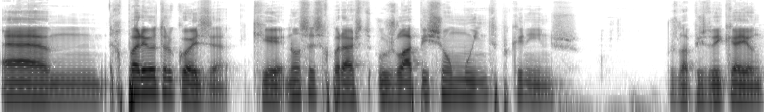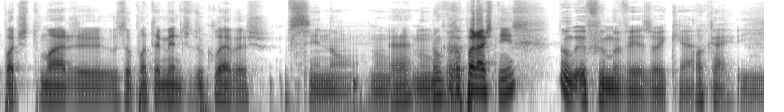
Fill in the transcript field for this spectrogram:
Ahm, reparei outra coisa, que não sei se reparaste, os lápis são muito pequeninos. Os lápis do IKEA, onde podes tomar eh, os apontamentos do que levas. Sim, não. não Hã? nunca, Nunca reparaste nisso? Não, eu fui uma vez ao IKEA. Ok. E.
